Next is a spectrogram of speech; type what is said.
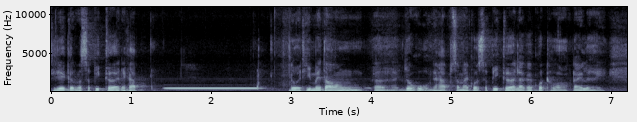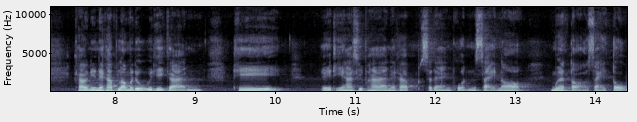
ที่เรียกกันว่าสปีกเกอร์นะครับ โดยที่ไม่ต้องออยกหูนะครับสามารถกดสปีกเกอร์แล้วก็กดโทรออกได้เลย คราวนี้นะครับเรามาดูวิธีการที่ AT55 นะครับแสดงผลสายนอกเมื่อต่อสายตรง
